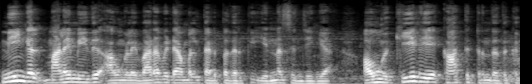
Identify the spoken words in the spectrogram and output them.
நீங்கள் மலை மீது அவங்களை வரவிடாமல் தடுப்பதற்கு என்ன செஞ்சீங்க அவங்க கீழேயே காத்துட்டு இருந்ததுக்கு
